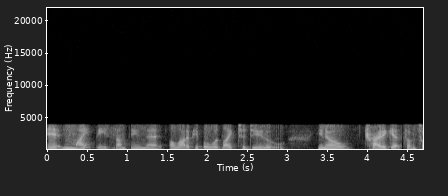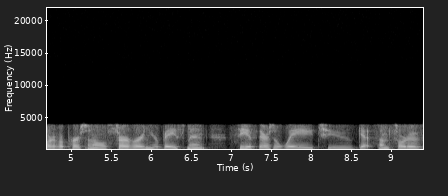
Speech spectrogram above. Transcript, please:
it might be something that a lot of people would like to do. You know, try to get some sort of a personal server in your basement. See if there's a way to get some sort of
